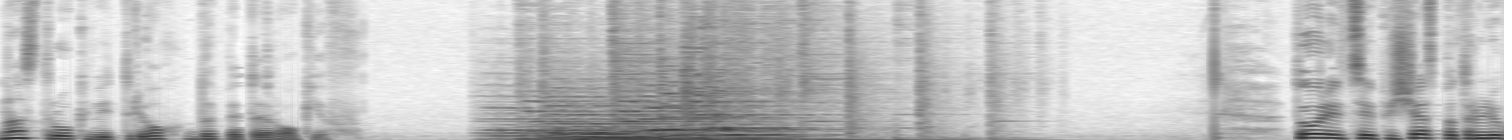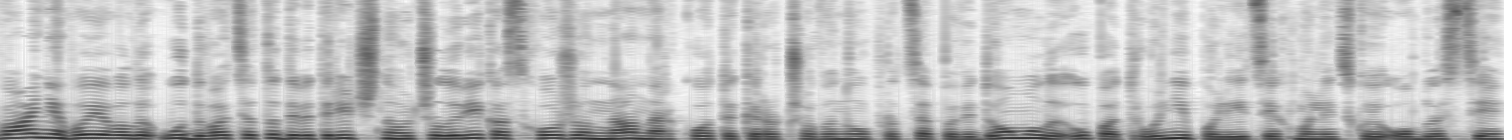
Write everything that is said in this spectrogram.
на строк від трьох до п'яти років. Торівці під час патрулювання виявили у 29-річного чоловіка схожу на наркотики речовину. Про це повідомили у патрульній поліції Хмельницької області.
